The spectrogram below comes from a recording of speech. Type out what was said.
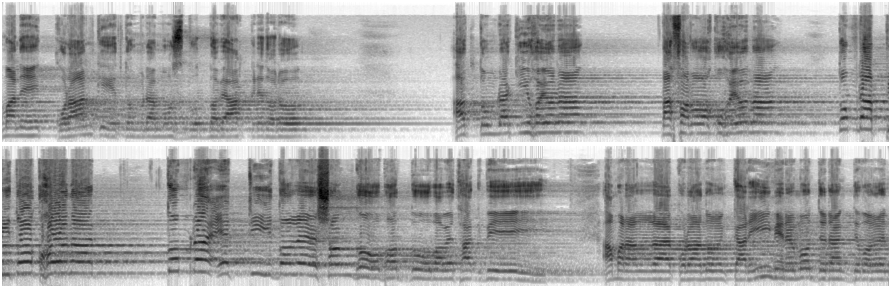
মানে কোরআনকে তোমরা মজবুতভাবে আঁকড়ে ধরো। আর তোমরা কি হয় না? তাফারক হয় না? তোমরা পৃথক হয় না? তোমরা একটি দলে সংঘবদ্ধভাবে থাকবে। আমার আল্লাহ কোরআনুল কারিমের মধ্যে রাখতে বলেন,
